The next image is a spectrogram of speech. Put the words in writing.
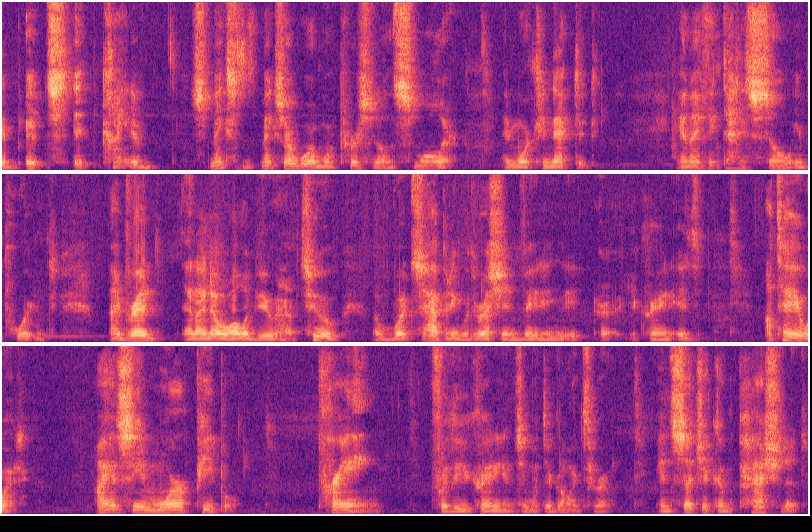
it, it's, it kind of makes, makes our world more personal and smaller and more connected. And I think that is so important. I've read, and I know all of you have too, of what's happening with Russia invading the uh, Ukraine. Is I'll tell you what, I have seen more people praying for the Ukrainians and what they're going through in such a compassionate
